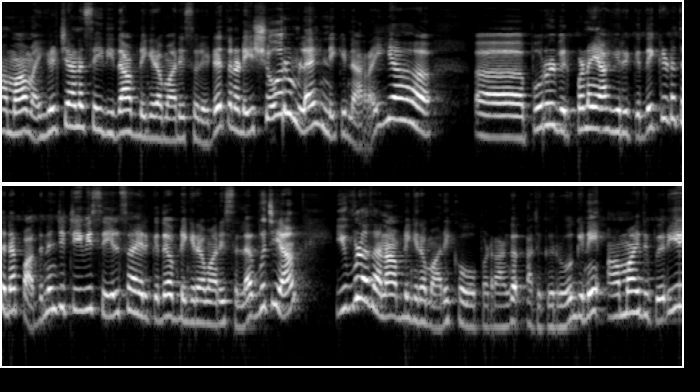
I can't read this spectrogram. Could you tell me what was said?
ஆமாம் மகிழ்ச்சியான செய்தி தான் அப்படிங்கிற மாதிரி சொல்லிட்டு தன்னுடைய ஷோரூமில் இன்றைக்கி நிறையா பொருள் விற்பனையாக இருக்குது. கிட்டத்தட்ட பதினஞ்சு டிவி சேல்ஸ் ஆகிருக்குது அப்படிங்கிற மாதிரி சொல்ல விஜயா இவ்வளோதானா அப்படிங்கிற மாதிரி கோவப்படுறாங்க. அதுக்கு ரோகிணி ஆமாம் இது பெரிய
